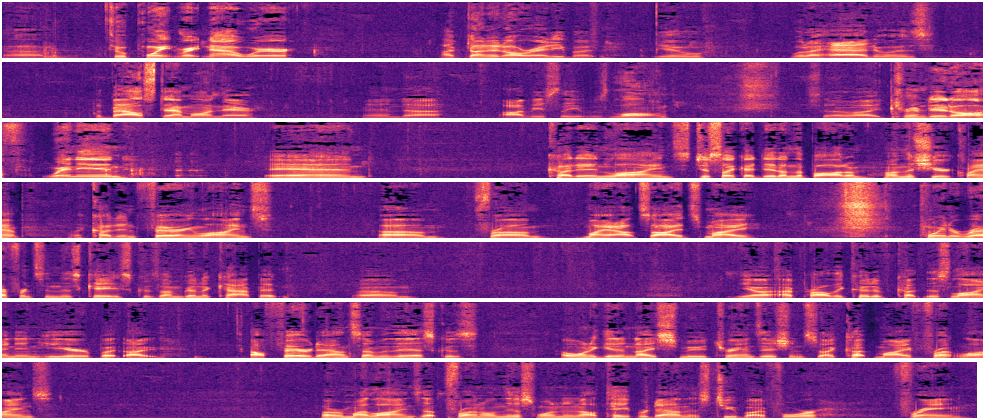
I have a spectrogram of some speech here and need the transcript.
um, to a point right now where I've done it already, but you know, what I had was the bow stem on there, and uh, obviously it was long. So I trimmed it off, went in and cut in lines, just like I did on the bottom on the shear clamp. I cut in fairing lines um, from my outsides, my point of reference in this case, because I'm going to cap it. Um, I probably could have cut this line in here, but I, I'll fair down some of this because I want to get a nice smooth transition. So I cut my front lines, or my lines up front on this one, and I'll taper down this 2x4 frame.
